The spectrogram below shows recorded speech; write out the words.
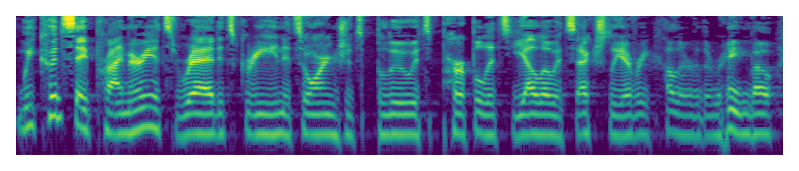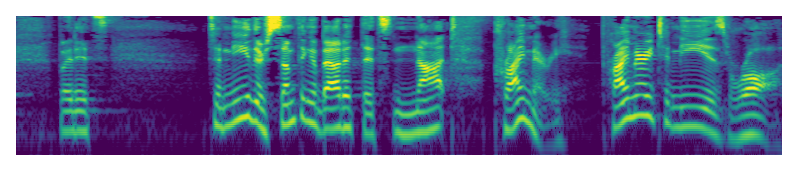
we could say primary. It's red, it's green, it's orange, it's blue, it's purple, it's yellow, it's actually every color of the rainbow. But it's, to me, there's something about it that's not primary. Primary to me is raw.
